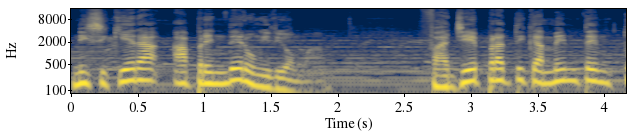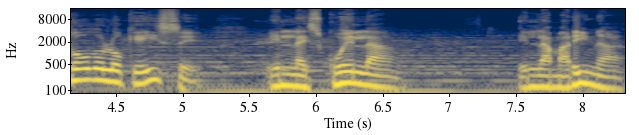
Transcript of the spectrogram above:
ni siquiera aprender un idioma. Fallé prácticamente en todo lo que hice, en la escuela, en la marina.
